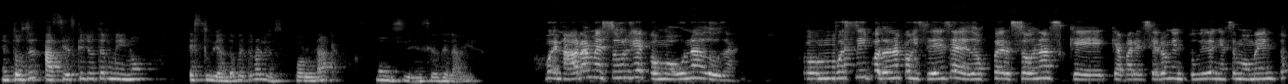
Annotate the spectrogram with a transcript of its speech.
Entonces, así es que yo termino estudiando petróleos por una coincidencias de la vida. Bueno, ahora me surge como una duda. ¿Cómo fue así por una coincidencia de dos personas que, que aparecieron en tu vida en ese momento?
